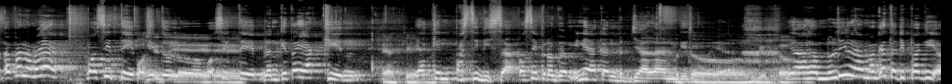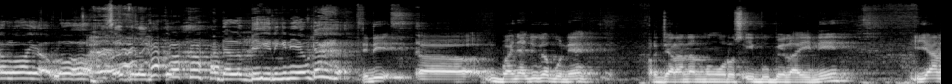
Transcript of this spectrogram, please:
apa namanya positif, Positif. gitu loh positif dan kita yakin Yakin. pasti bisa pasti program ini akan berjalan gitu Betul, ya gitu. ya alhamdulillah makanya tadi pagi Allah ya Allah saya bilang gitu ada lebih gini-gini ya udah Jadi eh, banyak juga bun ya perjalanan mengurus ibu Bella ini yang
